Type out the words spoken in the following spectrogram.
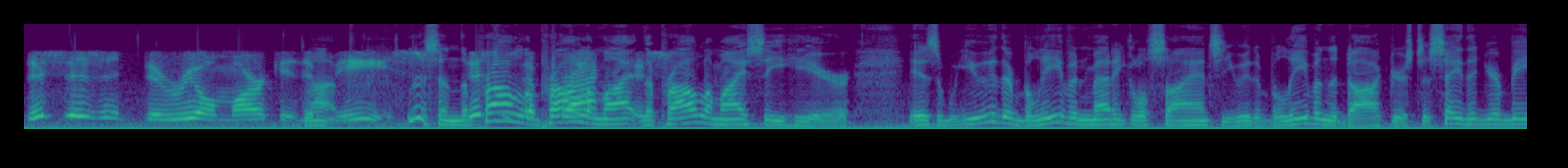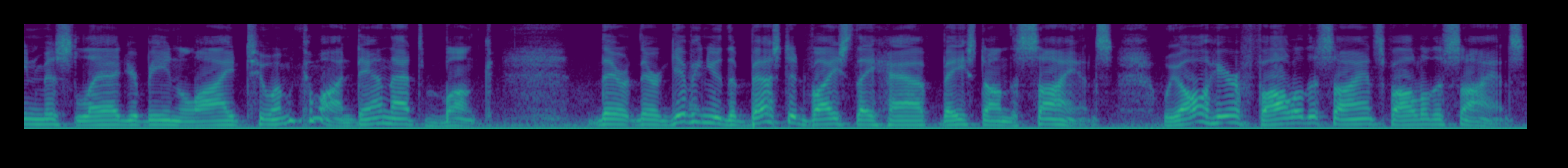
This isn't the real mark of the Not- beast. Listen, the This problem, the problem, I, the problem I see here is you either believe in medical science and you either believe in the doctors to say that you're being misled, you're being lied to. I mean, come on, Dan, that's bunk. They're they're giving you the best advice they have based on the science. We all here follow the science, follow the science.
